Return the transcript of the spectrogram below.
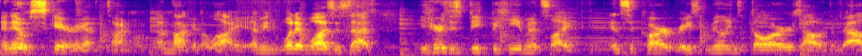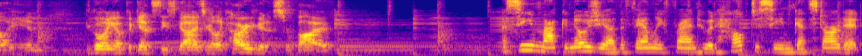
And it was scary at the time, I'm not gonna lie. I mean, what it was is that you hear these big behemoths like Instacart raising millions of dollars out in the valley, and you're going up against these guys, and you're like, how are you gonna survive? Azim Makinogia, the family friend who had helped Asim get started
